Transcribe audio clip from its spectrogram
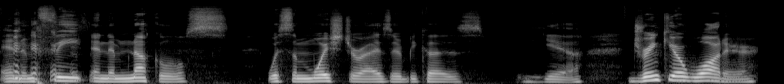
and them feet and them knuckles with some moisturizer because Yeah. Drink your water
